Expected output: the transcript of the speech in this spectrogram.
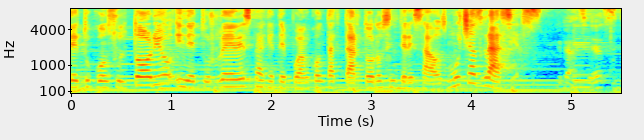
de tu consultorio y de tus redes para que te puedan contactar todos los interesados. Muchas gracias. Gracias.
